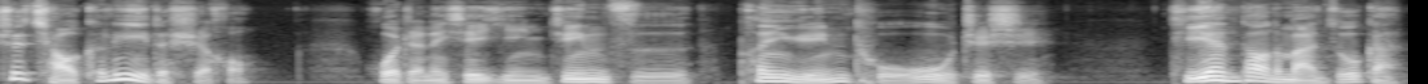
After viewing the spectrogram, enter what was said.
吃巧克力的时候，或者那些瘾君子喷云吐雾之时，体验到的满足感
